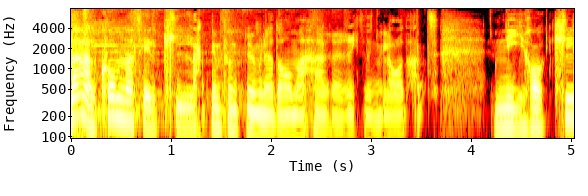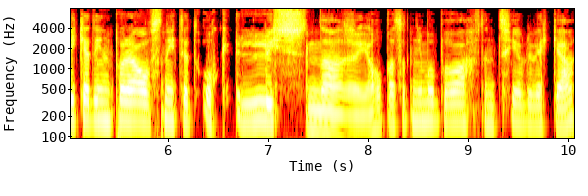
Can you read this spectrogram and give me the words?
Välkomna till Klacken.nu mina damer och herrar. Riktigt glad att ni har klickat in på det här avsnittet och lyssnar. Jag hoppas att ni mår bra, haft en trevlig vecka.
